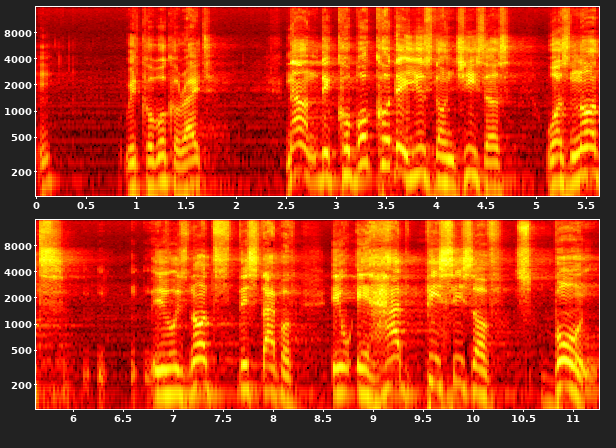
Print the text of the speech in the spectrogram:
Hmm? With koboko, right? Now, the koboko they used on Jesus was not, it was not this type of, it, it had pieces of bone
